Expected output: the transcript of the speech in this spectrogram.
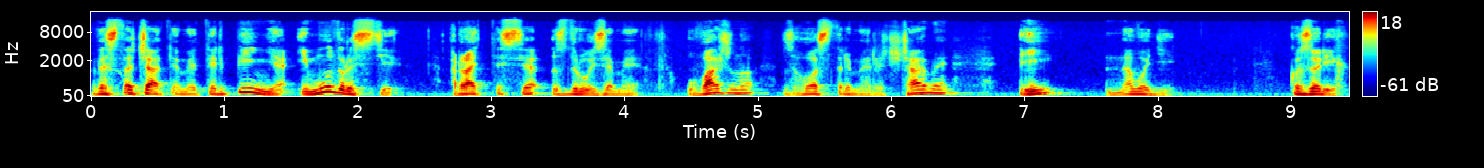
вистачатиме терпіння і мудрості, радьтеся з друзями, уважно з гострими речами і на воді. Козоріг.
